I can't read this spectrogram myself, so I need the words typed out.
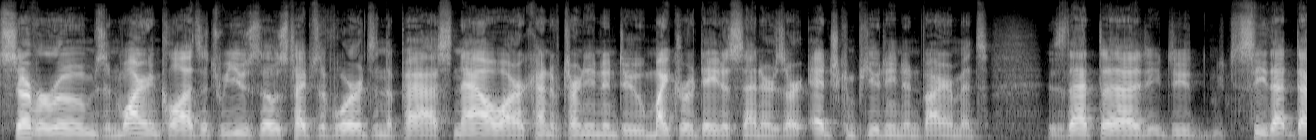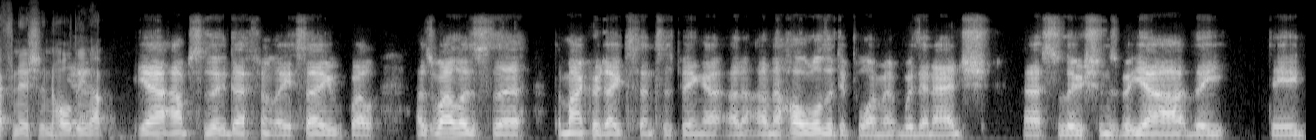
server rooms and wiring closets, we used those types of words in the past, now are kind of turning into micro data centers or edge computing environments? Is that uh, do you see that definition holding yeah. up? Yeah, absolutely, definitely. So, well, as well as the the micro data centers being a, a, and a whole other deployment within Edge uh, solutions, but yeah, the the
